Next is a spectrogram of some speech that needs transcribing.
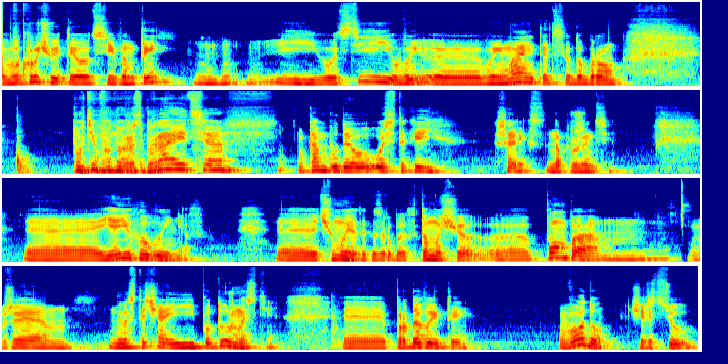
викручуєте оці винти, і оці ви, е, виймаєте це добро. Потім воно розбирається. Там буде ось такий шарик на пружинці. Е, я його вийняв. Е, чому я так зробив? Тому що е, помпа вже не вистачає її потужності е, продавити воду через цю,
